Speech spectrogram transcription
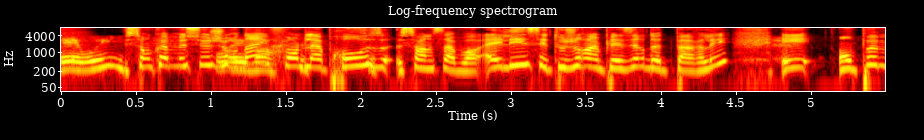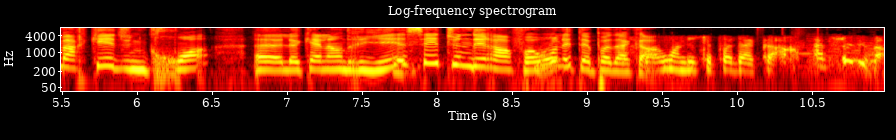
Eh oui. Ils sont comme Monsieur Jourdain, ils font de la prose sans le savoir. Ellie, c'est toujours un plaisir de te parler et on peut marquer d'une croix le calendrier. C'est une des rares fois où on n'était pas d'accord. On n'était pas d'accord. Absolument.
